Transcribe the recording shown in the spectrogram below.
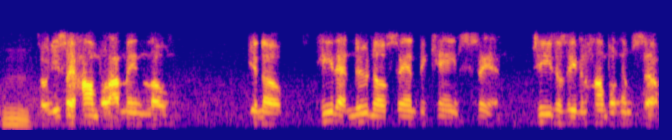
Mm. So when you say humble, I mean low. You know, he that knew no sin became sin. Jesus even humbled himself,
